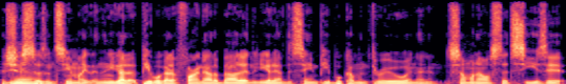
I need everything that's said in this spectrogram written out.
It just Yeah. doesn't seem like. And then you got to people got to find out about it, and then you got to have the same people coming through, and then someone else that sees it.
